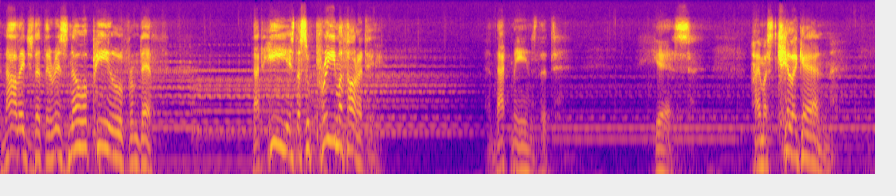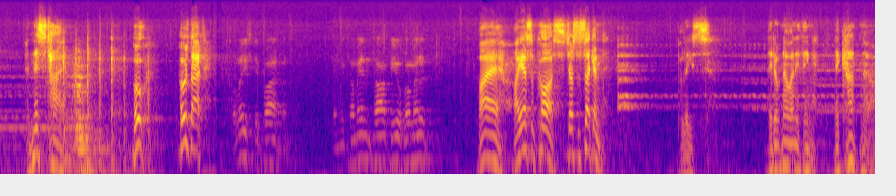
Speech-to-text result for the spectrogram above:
the knowledge that there is no appeal from death, that he is the supreme authority. And that means that, yes, I must kill again. And this time. Who? Who's that? Police department. Can we come in and talk to you for a minute? Why, why, yes, of course. Just a second. Police. They don't know anything. They can't know.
